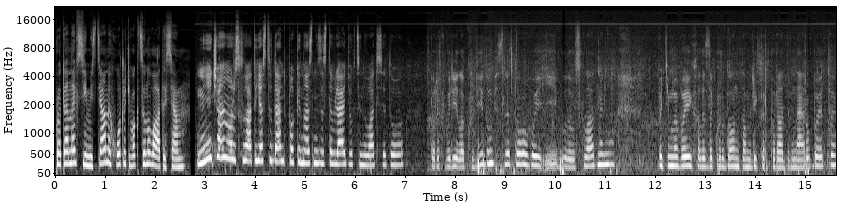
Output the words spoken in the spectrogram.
Проте не всі містяни хочуть вакцинуватися. Ну, нічого не можу сказати. Я студент, поки нас не заставляють вакцинуватися, то перехворіла ковідом після того і були ускладнення. Потім ми виїхали за кордон, там лікар порадив не робити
